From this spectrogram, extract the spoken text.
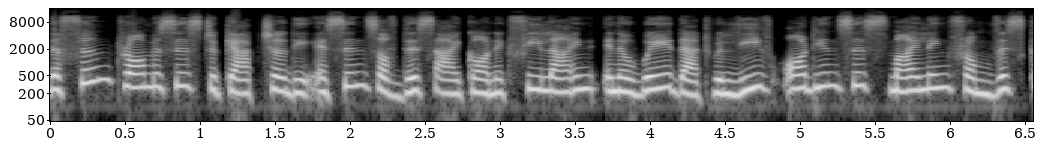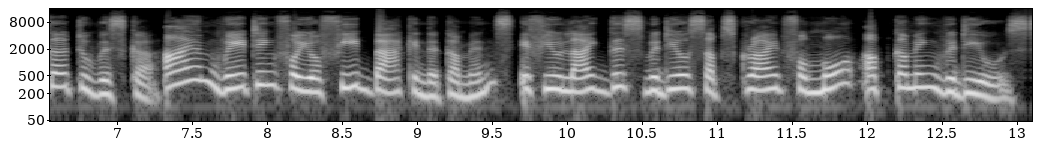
the film promises to capture the essence of this iconic feline in a way that will leave audiences smiling from whisker to whisker. I am waiting for your feedback in the comments. If you like this video subscribe for more upcoming videos.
